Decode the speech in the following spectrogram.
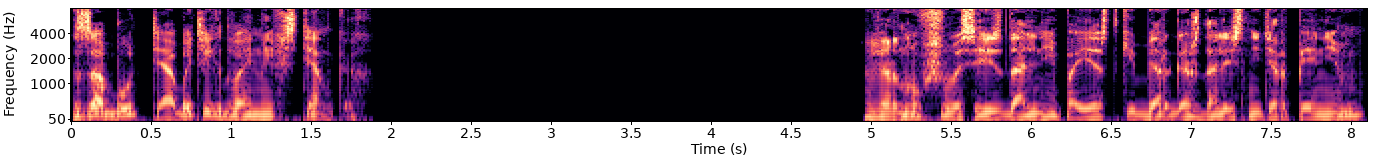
забудьте об этих двойных стенках. Вернувшегося из дальней поездки Берга ждали с нетерпением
